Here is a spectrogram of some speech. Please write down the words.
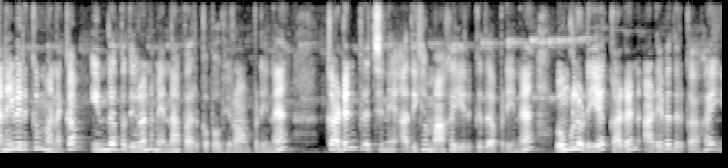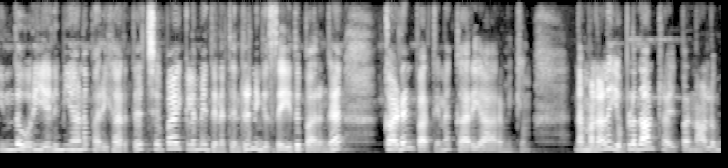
அனைவருக்கும் வணக்கம். இந்த பதிவில் நம்ம என்ன பார்க்க போகிறோம் அப்படின்னு? கடன் பிரச்சனை அதிகமாக இருக்குது அப்படின்னு உங்களுடைய கடன் அடைவதற்காக இந்த ஒரு எளிமையான பரிகாரத்தை செவ்வாய்க்கிழமை தினத்தன்று நீங்கள் செய்து பாருங்கள் கடன் பார்த்தீங்கன்னா கரைய ஆரம்பிக்கும். நம்மளால் எவ்வளோ தான் ட்ரை பண்ணாலும்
